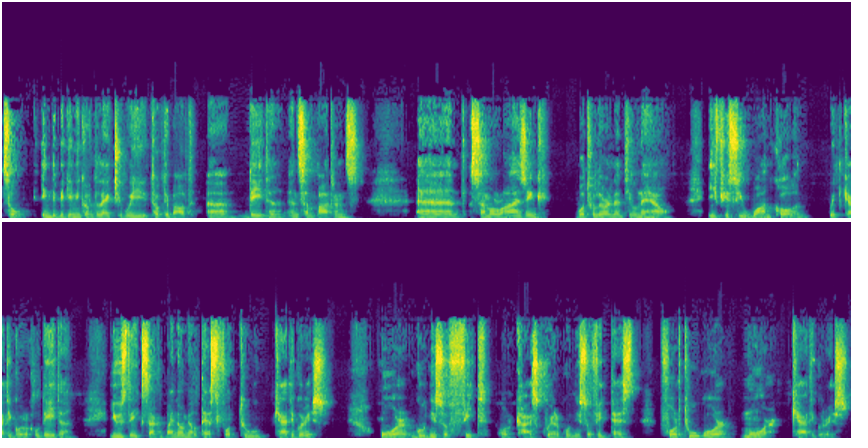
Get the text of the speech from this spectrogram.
So, in the beginning of the lecture, we talked about uh, data and some patterns. And summarizing what we learned until now, if you see one column with categorical data, use the exact binomial test for two categories or goodness of fit or chi-square goodness of fit test for two or more categories.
